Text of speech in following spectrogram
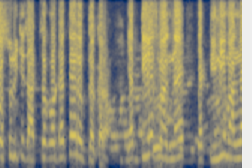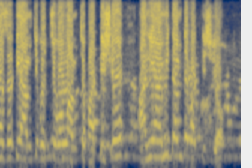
वसुलीची जातचं आहे ते रद्द करा. या तीनच मागण्या आहे या तिन्ही मागण्यासाठी आमचे बच्चे भाऊ आमच्या पाठीशी आहे आणि आम्ही त्यांच्या पाठीशी आहोत.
